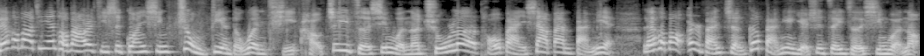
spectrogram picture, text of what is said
联合报今天头版二题是关心重电的问题。好，这一则新闻呢，除了头版下半版面，联合报二版整个版面也是这一则新闻哦。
